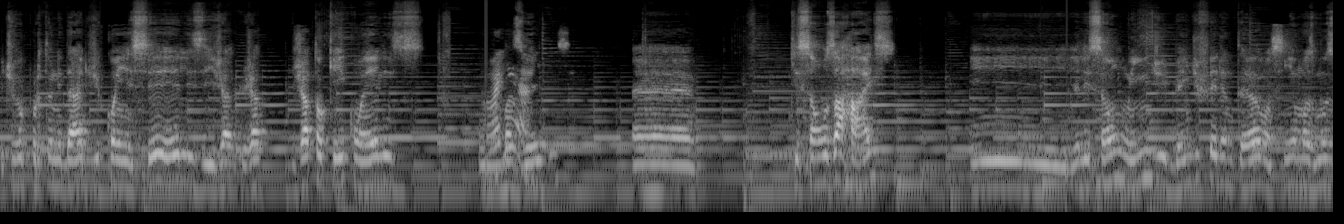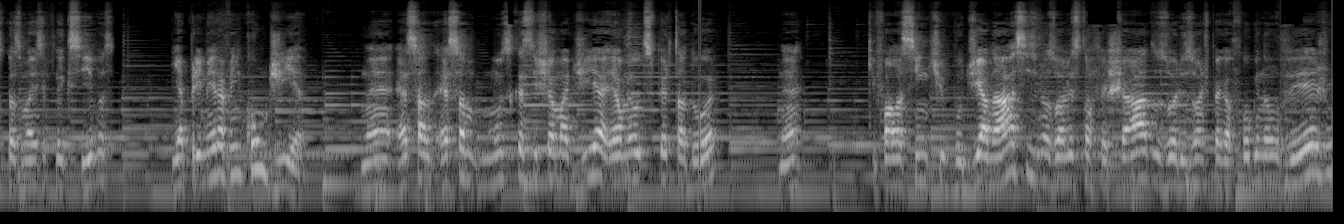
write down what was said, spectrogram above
Eu tive a oportunidade de conhecer eles e já, já, já toquei com eles algumas Olha. vezes. É, que são os Arrais. E eles são um indie bem diferentão, assim, umas músicas mais reflexivas. E a primeira vem com Dia. Né? Essa, essa música se chama Dia, é o meu despertador, né? Que fala assim, tipo, dia nasce, meus olhos estão fechados, o horizonte pega fogo e não vejo,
